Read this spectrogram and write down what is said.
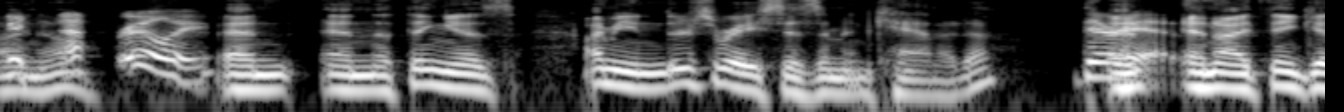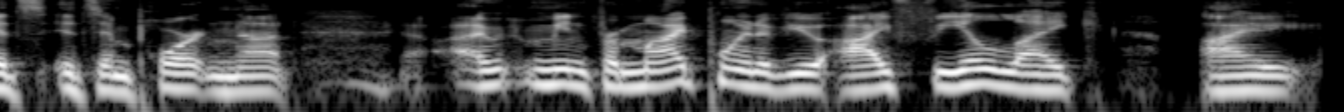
I know. really. And and the thing is, I mean, there's racism in Canada. There and, is. and I think it's it's important. Not, I mean, from my point of view, I feel like I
